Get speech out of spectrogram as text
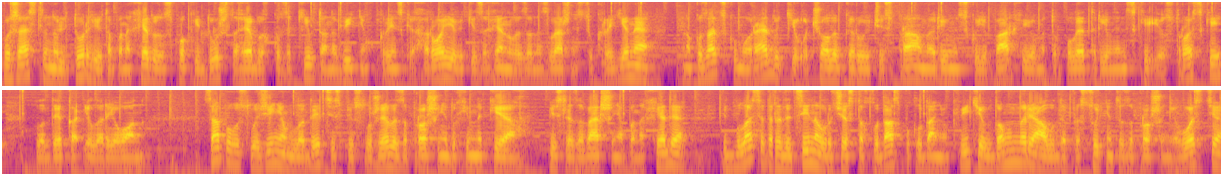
Божественну літургію та панахиду за спокій душ загиблих козаків та новітніх українських героїв, які загинули за незалежність України, на козацькому редуті очолив керуючий справами Рівненської єпархії митрополит Рівненський і Острозький владика Іларіон. За богослужінням владиці співслужили запрошені духівники. Після завершення панахиди відбулася традиційна урочиста хода з покладанням квітів до меморіалу, де присутні та запрошені гості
